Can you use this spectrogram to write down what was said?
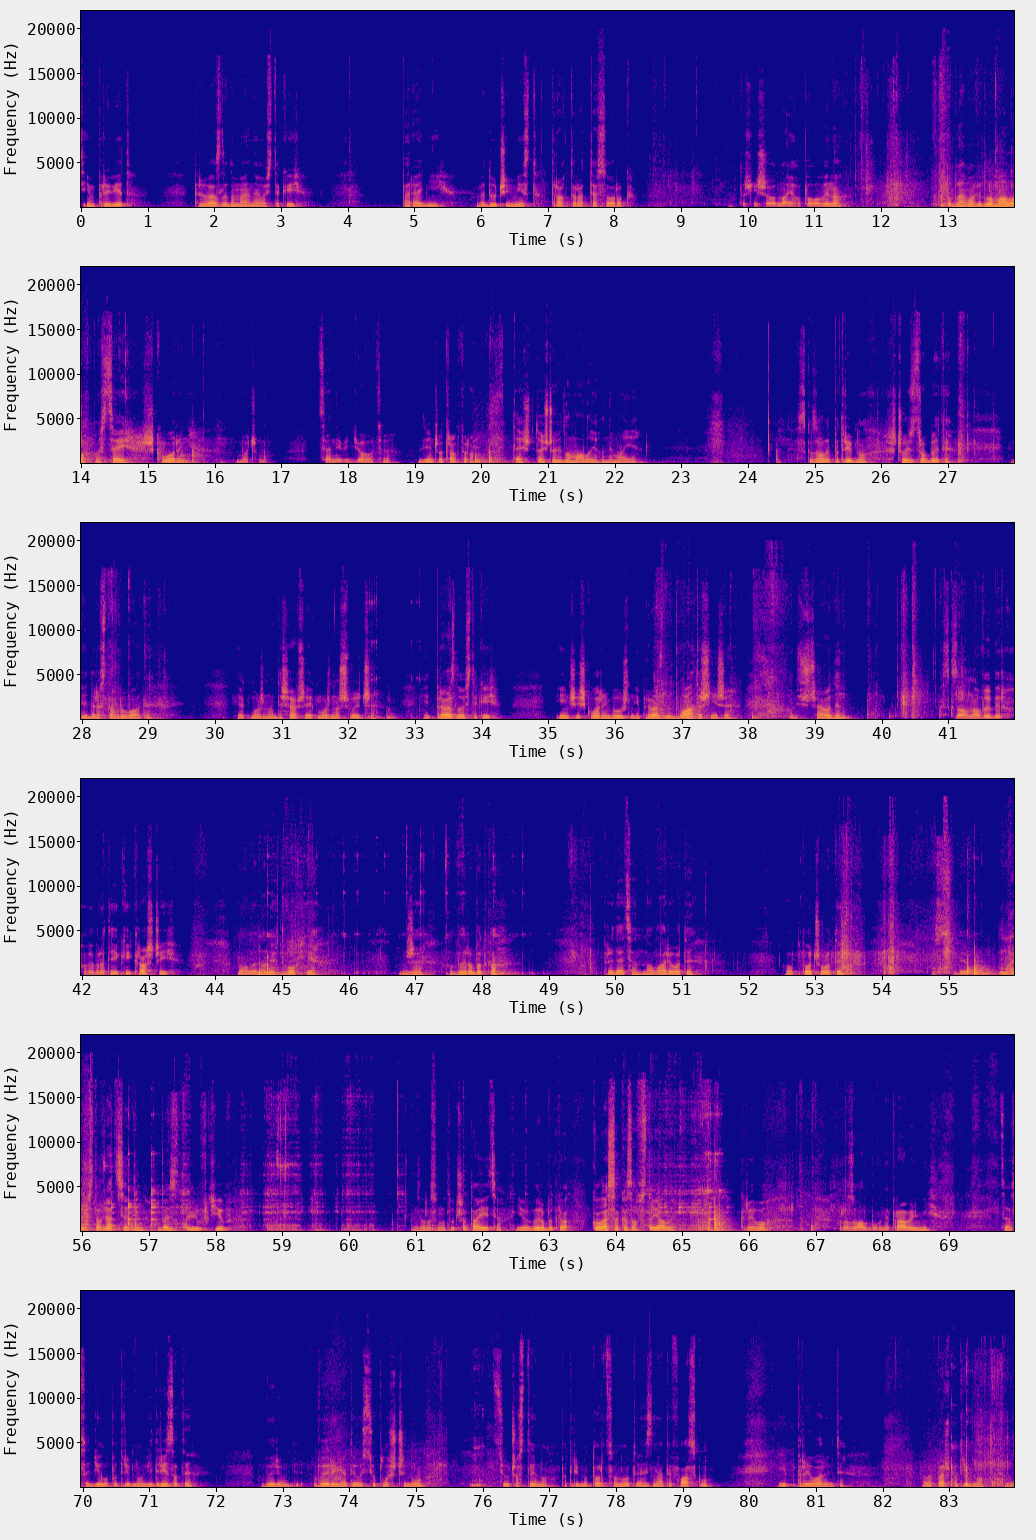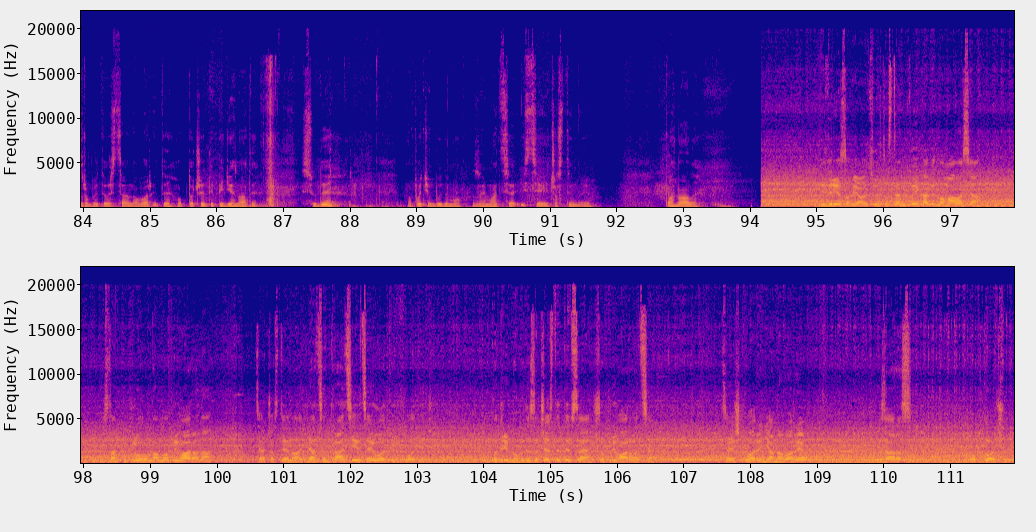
Всім привіт! Привезли до мене ось такий передній ведучий міст трактора Т-40. Точніше, одна його половина. Проблема відламало ось цей шкворень. Бачимо, це не від його, це з іншого трактора. Той, що відламало, його немає. Сказали, потрібно щось зробити, відреставрувати як можна дешевше, як можна швидше. І привезли ось такий інший шкворень бушний, привезли два точніше. Ось ще один. Сказав на вибір, вибрати який кращий. Ну, але на них двох є вже вироботка. Прийдеться наварювати, обточувати. Сюди має вставлятися він без люфтів. Зараз воно тут шатається. Є вироботка, колеса казав, стояли криво. Розвал був неправильний. Це все діло потрібно відрізати, вирівняти, вирівняти ось цю площину. Цю частину потрібно торцанути, зняти фаску і приварити. Але перш потрібно зробити ось це, наварити, обточити, підігнати сюди а потім будемо займатися із цією частиною. Погнали! Відрізав я оцю частинку, яка відламалася. Ось так по кругу вона була приварена. Ця частина для центрації в цей отвір входить. Тут потрібно буде зачистити все, щоб приварюватися. Цей шкворень я наварив і зараз обточую.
